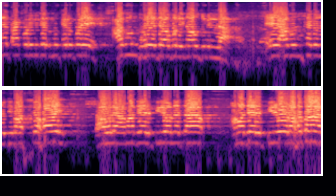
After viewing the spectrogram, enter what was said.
নেতা কর্মীদের মুখের উপরে আগুন ধরিয়ে দেওয়া বলি, নাউজুবিল্লাহ। এই আগুন থেকে যদি বাঁচতে হয়, তাহলে আমাদের প্রিয় নেতা, আমাদের প্রিয় রাহবার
